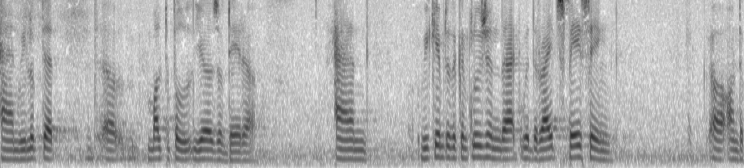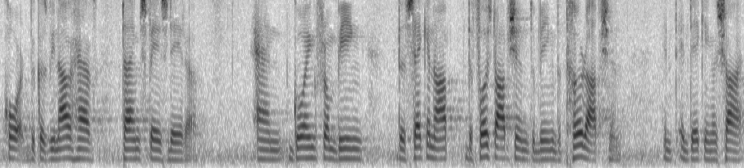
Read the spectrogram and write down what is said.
and we looked at uh, multiple years of data, and we came to the conclusion that with the right spacing, uh, on the court because we now have time space data. And going from being the second op- the first option to being the third option in, in taking a shot,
